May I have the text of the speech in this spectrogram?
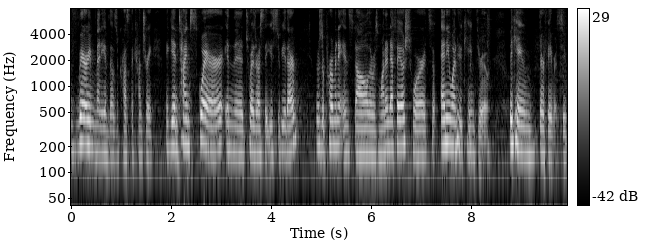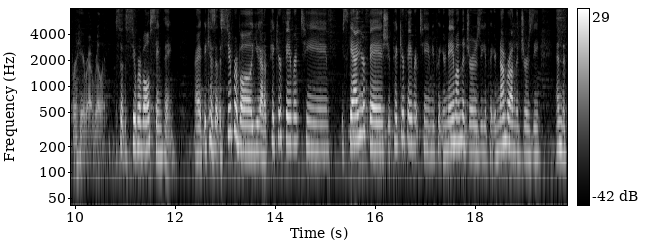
very many of those across the country. Again, Times Square in the Toys R Us that used to be there, there was a permanent install. There was one in FAO Schwarz. So anyone who came through became their favorite superhero, really. So the Super Bowl, same thing, right? Because at the Super Bowl, you got to pick your favorite team. You scan your face, you pick your favorite team, you put your name on the jersey, you put your number on the jersey, and the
